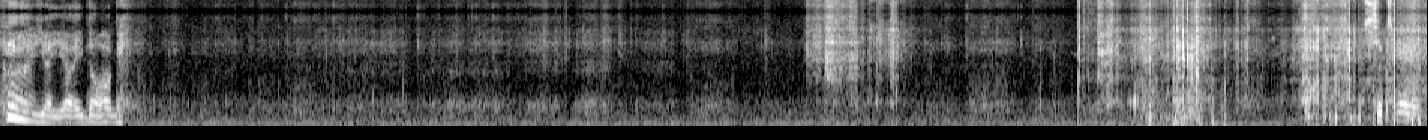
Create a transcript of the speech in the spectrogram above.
Ay, ay, ay, dog. Six minutes.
